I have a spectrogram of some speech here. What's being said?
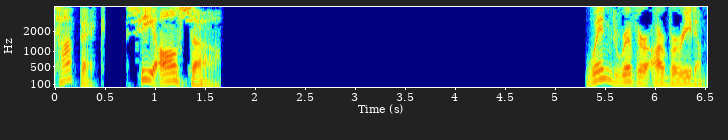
Topic: See also Wind River Arboretum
